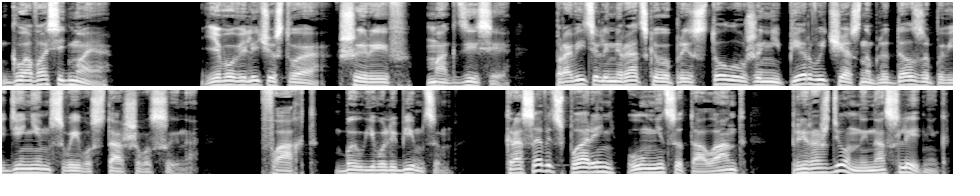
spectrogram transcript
Глава седьмая. Его Величество Шериф Макдиси, правитель Эмиратского престола, уже не первый час наблюдал за поведением своего старшего сына. Фахт был его любимцем. Красавец-парень, умница, талант, прирожденный наследник.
